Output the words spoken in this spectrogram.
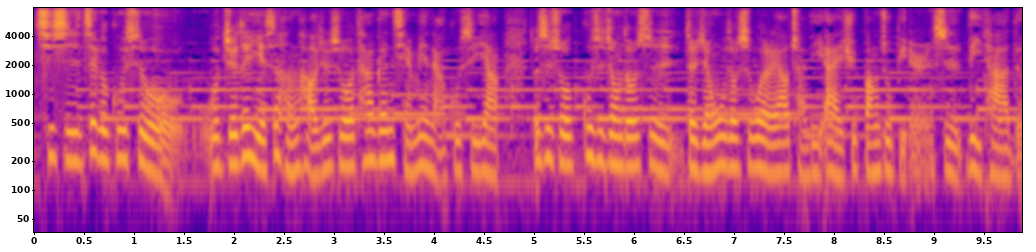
其实这个故事我我觉得也是很好，就是说他跟前面两个故事一样，就是说故事中都是的人物都是为了要传递爱，去帮助别人，是利他的。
